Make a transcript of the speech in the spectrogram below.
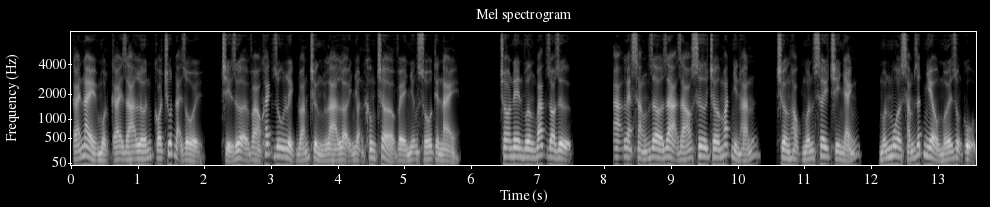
cái này một cái giá lớn có chút đại rồi, chỉ dựa vào khách du lịch đoán chừng là lợi nhuận không trở về những số tiền này. Cho nên Vương Bác do dự. À lẹ sáng giờ dạ giáo sư trơ mắt nhìn hắn, trường học muốn xây chi nhánh, muốn mua sắm rất nhiều mới dụng cụ,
